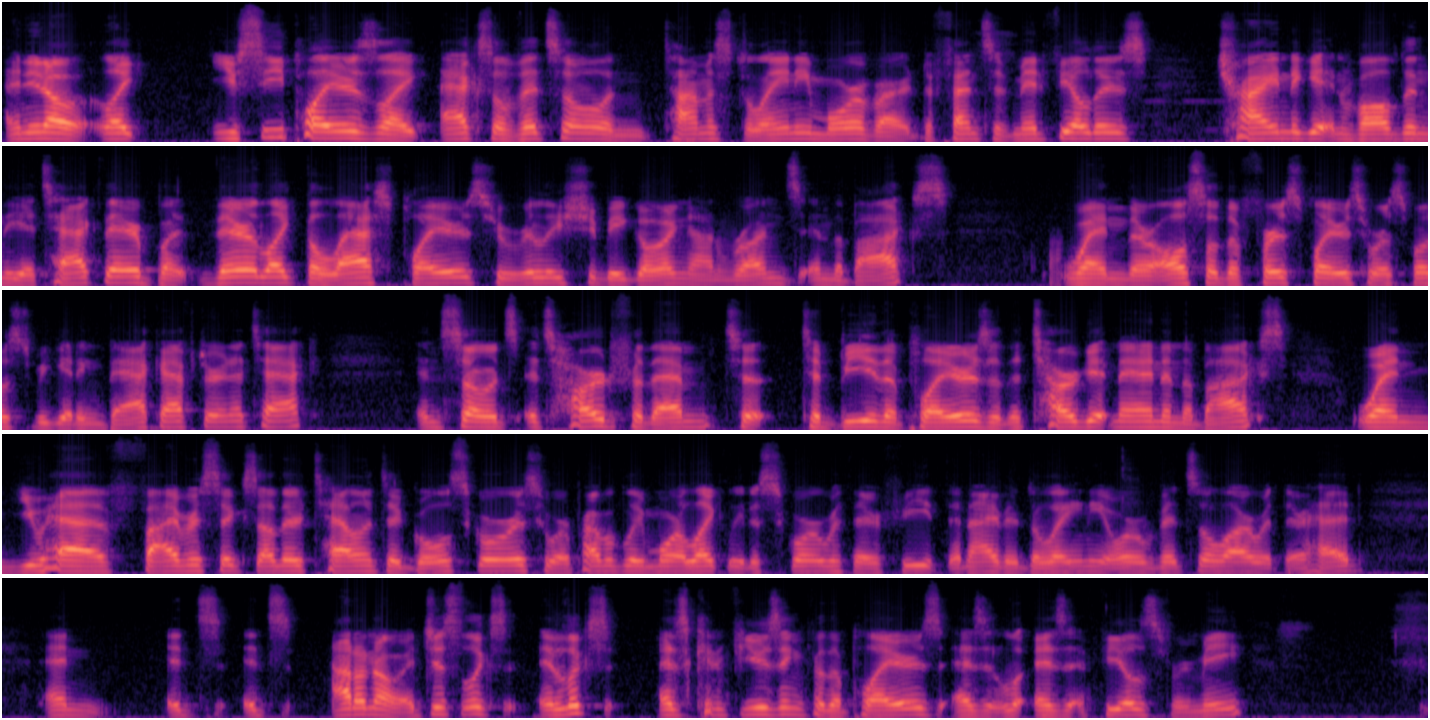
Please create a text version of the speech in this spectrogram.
And you know, like you see players like Axel Witsel and Thomas Delaney, more of our defensive midfielders, trying to get involved in the attack there, but they're like the last players who really should be going on runs in the box when they're also the first players who are supposed to be getting back after an attack. And so it's it's hard for them to, to be the players or the target man in the box when you have five or six other talented goal scorers who are probably more likely to score with their feet than either Delaney or Witsel are with their head. And it's it's I don't know. It just looks it looks as confusing for the players as it as it feels for me,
